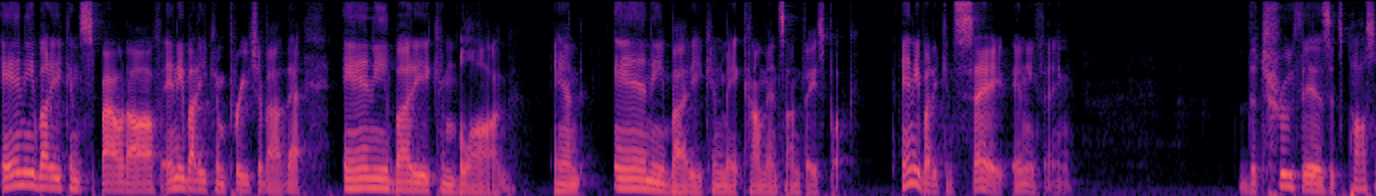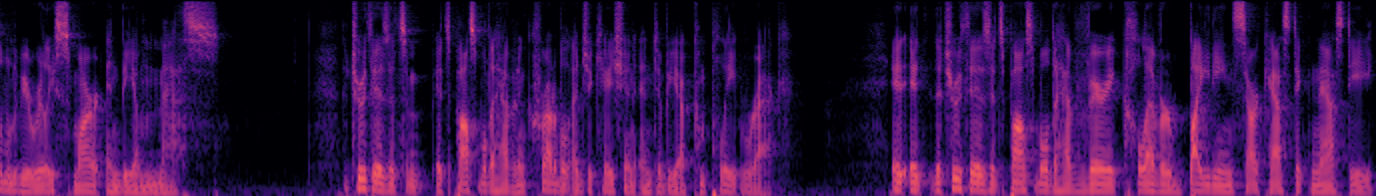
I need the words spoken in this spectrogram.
Anybody can spout off. Anybody can preach about that. Anybody can blog. And anybody can make comments on Facebook. Anybody can say anything. The truth is, it's possible to be really smart and be a mess. The truth is, it's, it's possible to have an incredible education and to be a complete wreck. It, it, the truth is, it's possible to have very clever, biting, sarcastic, nasty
